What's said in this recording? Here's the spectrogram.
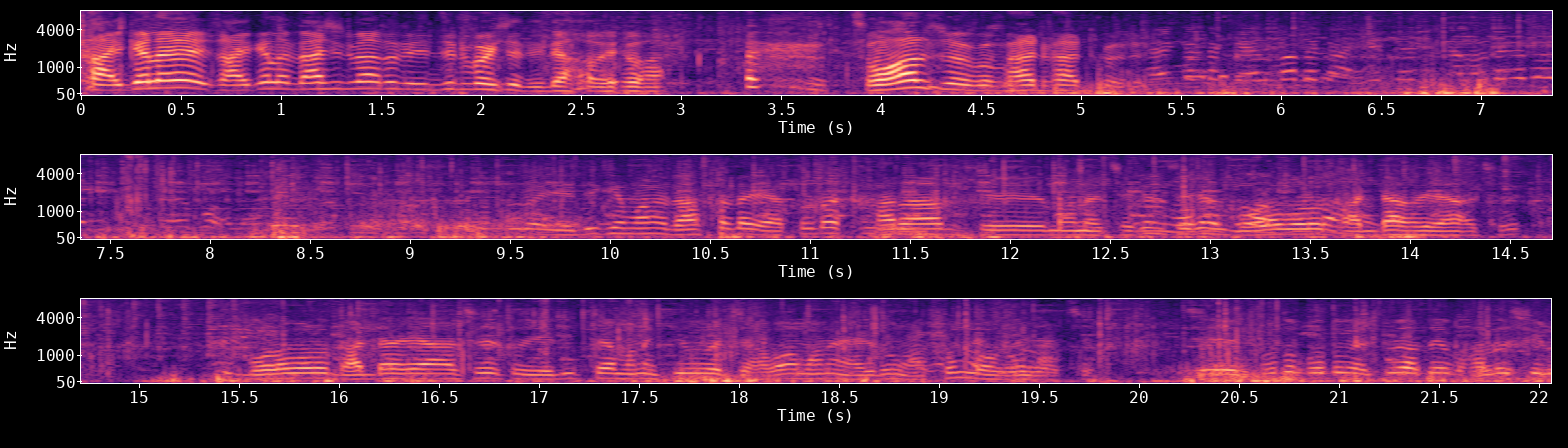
সাইকেলে সাইকেলে ব্যাসির ব্যাটার ইঞ্জিন বসে দিতে হবে এবার। চল চোখ ভ্যাট ভ্যাট করে। এদিকে মানে রাস্তাটা এতটা খারাপ যে মানে সেখানে সেখানে বড় বড় গাড্ডা হয়ে আছে। বড় বড় গাড্ডা হয়ে আছে তো এদিকটা মানে কি বলব হাওয়া মানে একদম অসম্ভব হয়ে যাচ্ছে। যে প্রথম প্রথম একটু রাতে ভালো ছিল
